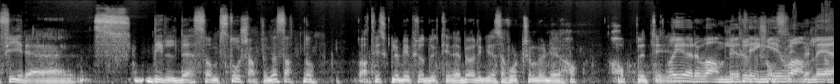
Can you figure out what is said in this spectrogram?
A4-bildet som storsamfunnet satt nå. At vi skulle bli produktive borgere så fort som mulig. ho- Hoppe ut i Og gjøre vanlige i ting i vanlige.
